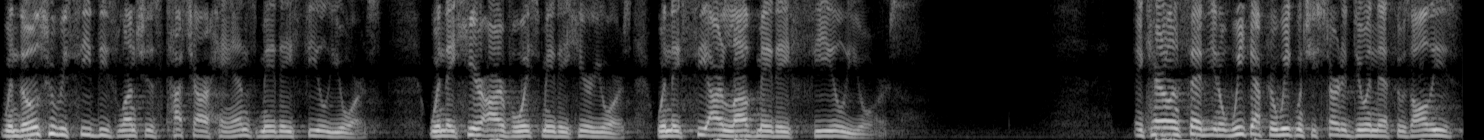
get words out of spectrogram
when those who receive these lunches touch our hands, may they feel yours. When they hear our voice, may they hear yours. When they see our love, may they feel yours. And Carolyn said, you know, week after week when she started doing this, there was all these,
